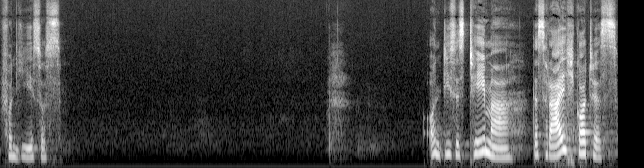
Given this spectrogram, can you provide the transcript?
von Jesus. Und dieses Thema, das Reich Gottes,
